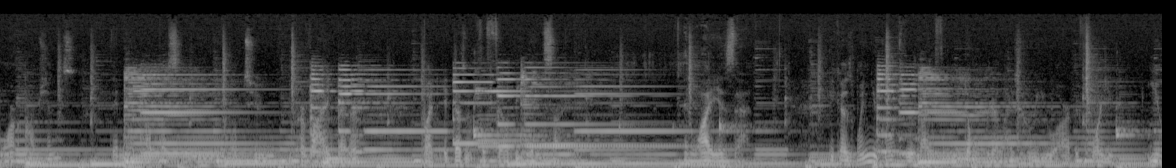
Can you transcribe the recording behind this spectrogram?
more options they may help us being able to provide better, but it doesn't fulfill the inside. And why is that? Because when you go through life and you don't realize who you are before you you,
